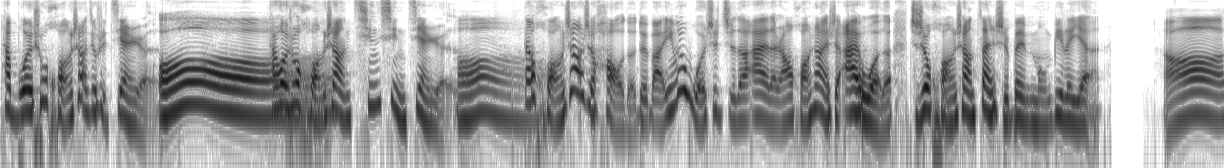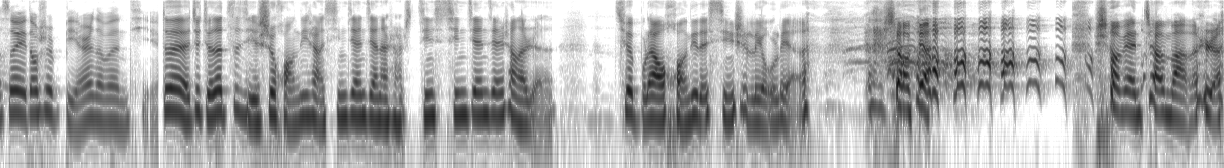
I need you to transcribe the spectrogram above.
他不会说皇上就是贱人，哦，他会说皇上轻信贱人。哦，但皇上是好的，对吧？因为我是值得爱的，然后皇上也是爱我的，只是皇上暂时被蒙蔽了眼。哦，所以都是别人的问题。对，就觉得自己是皇帝上心尖尖的上心心尖尖上的人，却不料皇帝的心是榴莲，上面 上面站满了人。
